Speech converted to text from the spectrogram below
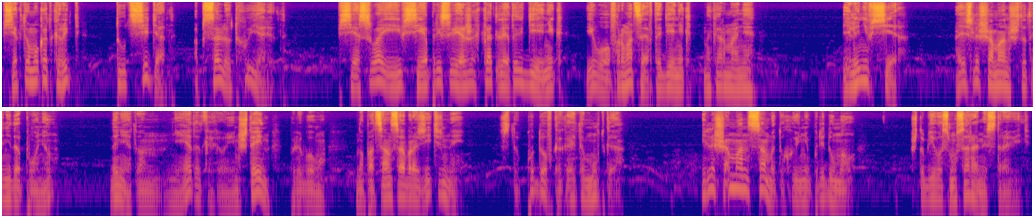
Все, кто мог открыть, тут сидят, абсолют хуярят. Все свои, все при свежих котлетах денег. Его фармацевта денег на кармане. Или не все? А если шаман что-то недопонял? Да нет, он не этот, как его, Эйнштейн, по-любому. Но пацан сообразительный. Сто пудов какая-то мутка. Или шаман сам эту хуйню придумал, чтобы его с мусорами стравить.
